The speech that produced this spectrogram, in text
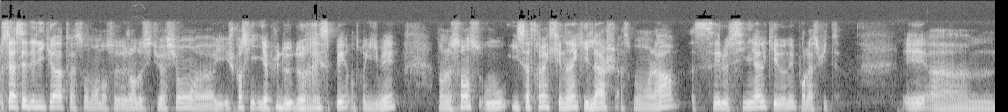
C'est assez délicat de toute façon dans, ce genre de situation. Euh, je pense qu'il n'y a plus de, respect, entre guillemets, dans le sens où ils savent très bien que s'il y en a un qui lâche à ce moment-là, c'est le signal qui est donné pour la suite. Euh,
